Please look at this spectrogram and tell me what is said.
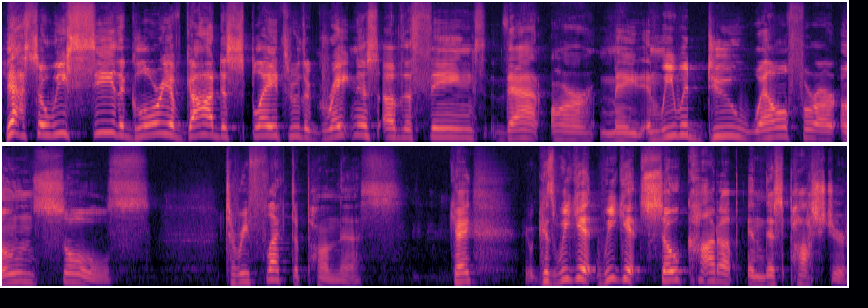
yeah, so we see the glory of God displayed through the greatness of the things that are made. And we would do well for our own souls to reflect upon this. Okay? Because we get we get so caught up in this posture.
